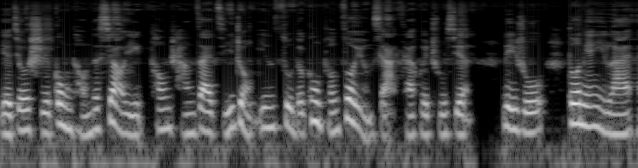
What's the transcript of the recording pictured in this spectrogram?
也就是共同的效应，通常在几种因素的共同作用下才会出现。例如，多年以来，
